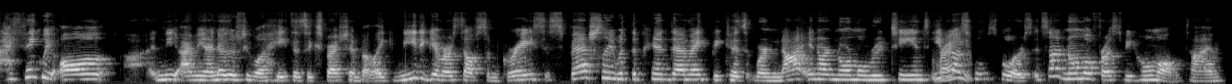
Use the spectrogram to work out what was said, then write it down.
I think we all uh, need, I mean, I know there's people that hate this expression, but like need to give ourselves some grace, especially with the pandemic, because we're not in our normal routines. Even us Right. homeschoolers, it's not normal for us to be home all the time.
